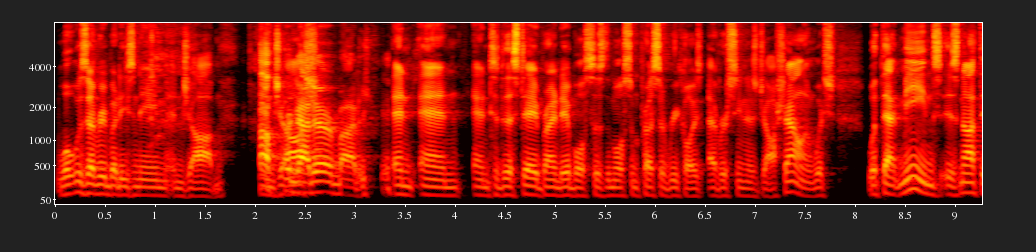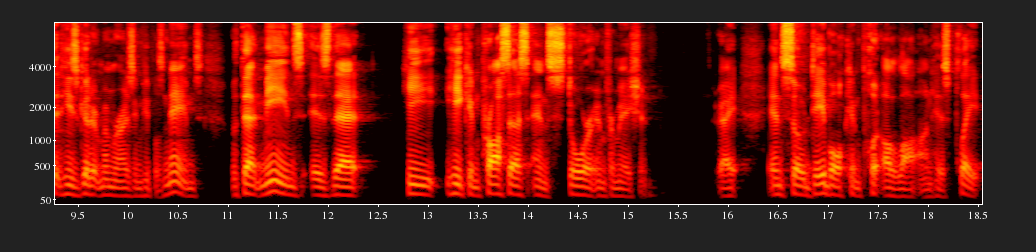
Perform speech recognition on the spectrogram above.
"What was everybody's name and job?" And I Josh, forgot everybody. and and and to this day, Brian Daboll says the most impressive recall he's ever seen is Josh Allen, which what that means is not that he's good at memorizing people's names. What that means is that he he can process and store information, right? And so Daboll can put a lot on his plate.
